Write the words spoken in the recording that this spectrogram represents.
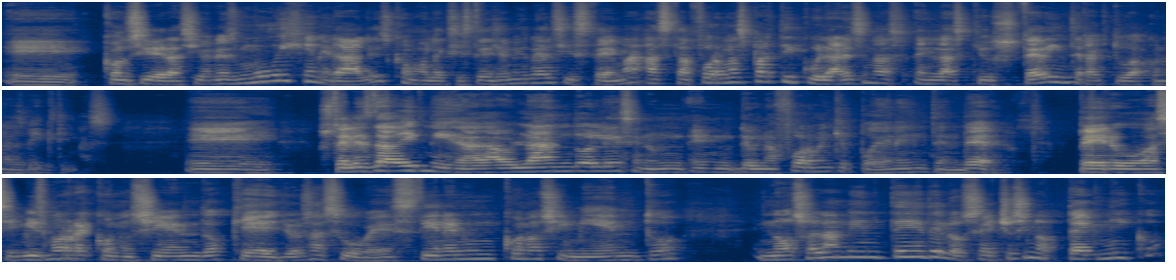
eh, consideraciones muy generales como la existencia misma del sistema hasta formas particulares en las, en las que usted interactúa con las víctimas. Eh, usted les da dignidad hablándoles de una forma en que pueden entender, pero asimismo reconociendo que ellos a su vez tienen un conocimiento no solamente de los hechos, sino técnico,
